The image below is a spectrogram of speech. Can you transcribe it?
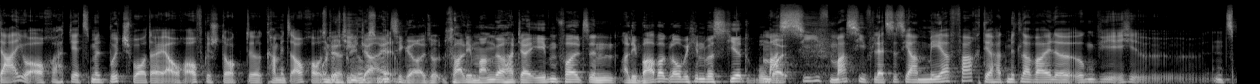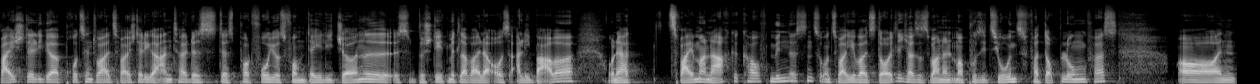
Dalio auch, hat jetzt mit Bridgewater ja auch aufgestockt, äh, kam jetzt auch raus. Und er ist nicht der Einzige. Also Charlie Munger hat ja ebenfalls in Alibaba, glaube ich, investiert. massiv, massiv. Letztes Jahr mehrfach. Der hat mittlerweile irgendwie ich, ein zweistelliger, prozentual zweistelliger Anteil des, des Portfolios vom Daily Journal. Es besteht mittlerweile aus Alibaba und er hat zweimal nachgekauft mindestens und zwar jeweils deutlich. Also es waren dann immer Positionsverdopplungen fast. Und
